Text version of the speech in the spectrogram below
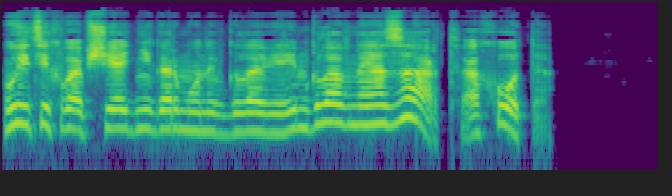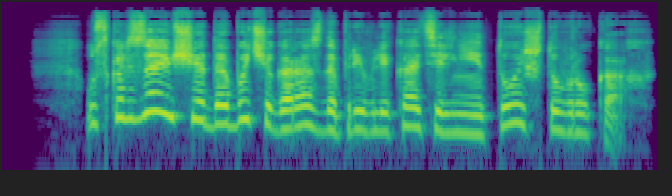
У этих вообще одни гормоны в голове, им главный азарт, охота». Ускользающая добыча гораздо привлекательнее той, что в руках.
